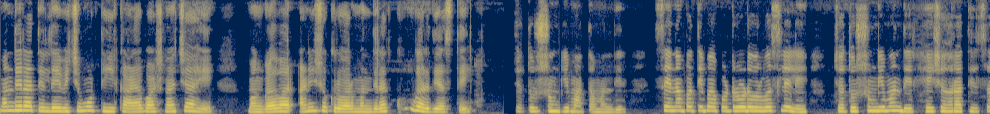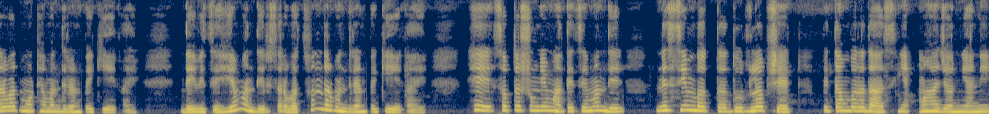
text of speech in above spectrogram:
मंदिरातील देवीची मूर्ती ही काळ्या पाषाणाची आहे. मंगळवार आणि शुक्रवार मंदिरात खूप गर्दी असते. चतुर्शृंगी माता मंदिर. सेनापती बापट रोडवर वसलेले चतुर्शृंगी मंदिर हे शहरातील सर्वात मोठ्या मंदिरांपैकी एक आहे. देवीचे हे मंदिर सर्वात सुंदर मंदिरांपैकी एक आहे. हे सप्तशृंगी मातेचे मंदिर निस्सिम भक्त दुर्लभ शेठ पितांबरदास महाजन यांनी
